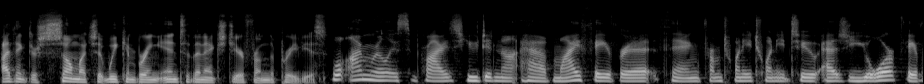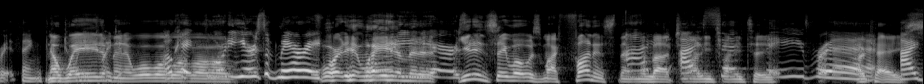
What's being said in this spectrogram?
I think there's so much that we can bring into the next year from the previous. Well, I'm really surprised you did not have my favorite thing from 2022 as your favorite thing. From Now, wait a 2022. minute. Whoa, whoa, okay, whoa, whoa, whoa. 40 years of marriage. 40, wait a minute. years. You didn't say what was my funnest thing I- about I said 2022. favorite. Okay, I did.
